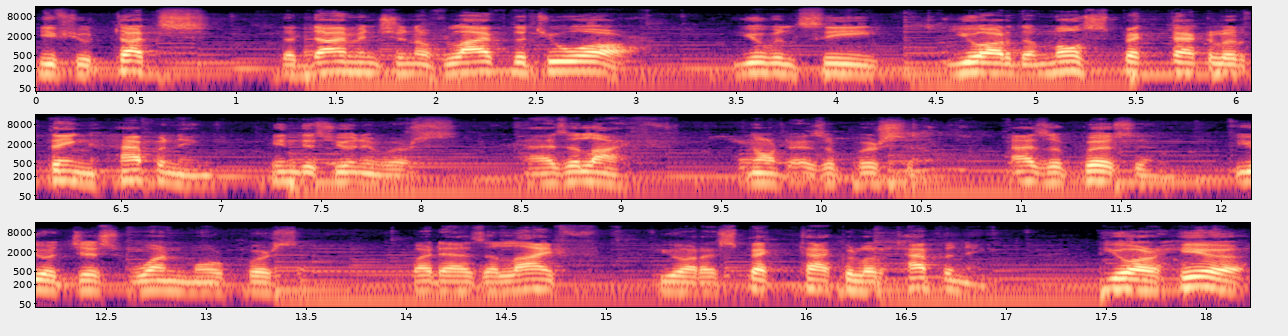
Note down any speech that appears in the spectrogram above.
If you touch the dimension of life that you are, you will see you are the most spectacular thing happening in this universe as a life, not as a person. As a person, you are just one more person. But as a life, you are a spectacular happening. You are here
